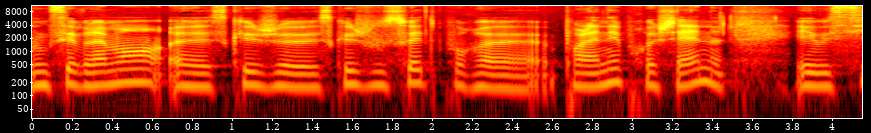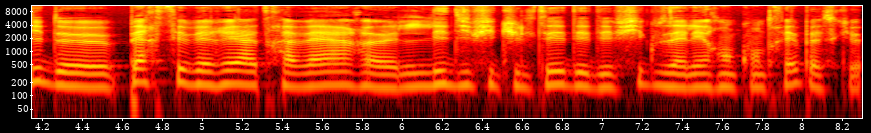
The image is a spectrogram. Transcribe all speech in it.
Donc c'est vraiment euh, ce que je ce que je vous souhaite pour pour l'année prochaine et aussi de persévérer à travers euh, les difficultés, des défis que vous allez rencontrer, parce que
